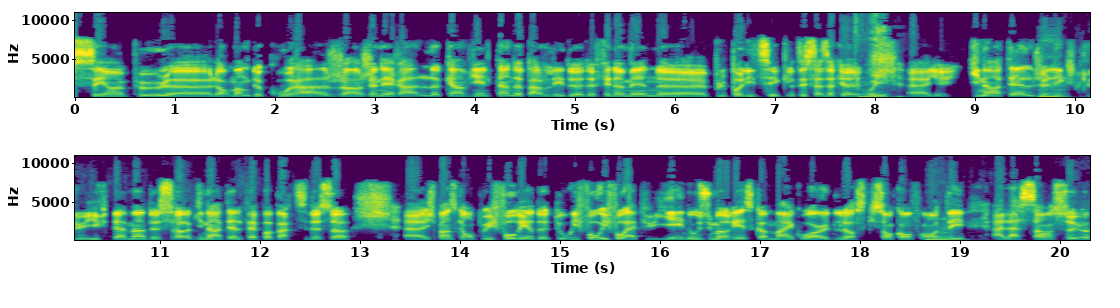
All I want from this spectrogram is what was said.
c'est un peu euh, leur manque de courage en général là, quand vient le temps de parler de, de phénomènes euh, plus politiques. C'est-à-dire que oui. euh, Guy Nantel, je hmm. l'exclus évidemment de ça. Guy Nantel fait pas partie de ça. Euh, je pense qu'on peut, il faut rire de tout. Il faut, il faut appuyer nos humoristes comme Mike Ward lorsqu'ils sont confrontés hmm. à la censure.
